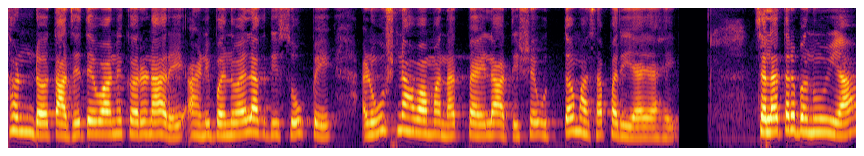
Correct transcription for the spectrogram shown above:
थंड ताजेतेवाने करणारे आणि बनवायला अगदी सोपे आणि उष्ण हवामानात प्यायला अतिशय उत्तम असा पर्याय आहे. चला तर बनवूया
